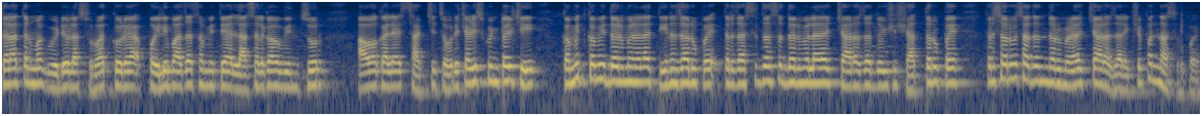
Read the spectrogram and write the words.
चला तर मग व्हिडिओला सुरुवात करूया. पहिली बाजार समिती आहे लासलगाव विंचूर. आवक आल्या सातशे चौवेचाळीस क्विंटलची. कमीत कमी दर मिळाला तीन हजार रुपये. तर जास्तीत जास्त दर मिळाला चार हजार दोनशे शहात्तर रुपये. तर सर्वसाधारण दर मिळाला चार हजार एकशे पन्नास रुपये.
